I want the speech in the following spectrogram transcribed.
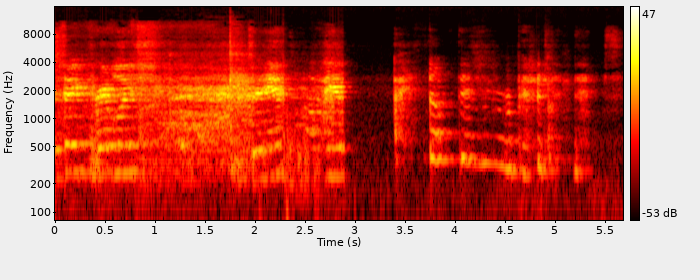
And to state privilege to end the I thought that we were better than this.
